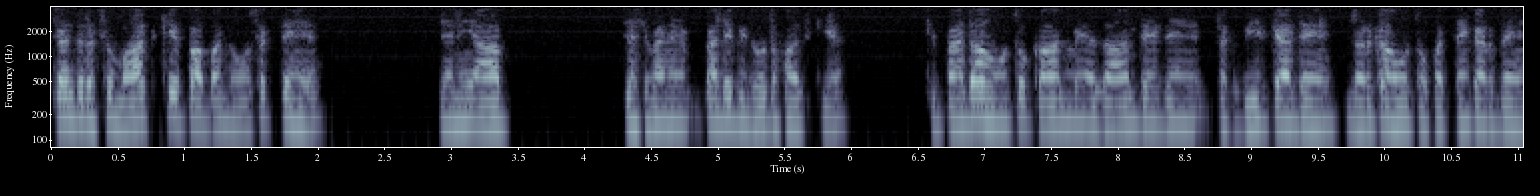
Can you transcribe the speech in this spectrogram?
چند رسومات کے پابند ہو سکتے ہیں یعنی آپ، جیسے میں نے پہلے بھی دو دفعہ کیا کہ پیدا ہوں تو کان میں اذان دے دیں، تکبیر کہہ دیں، لڑکا ہو تو فتح کر دیں،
